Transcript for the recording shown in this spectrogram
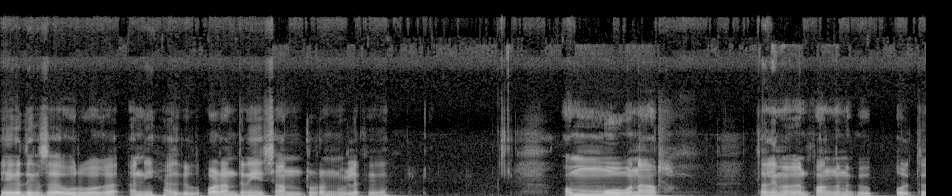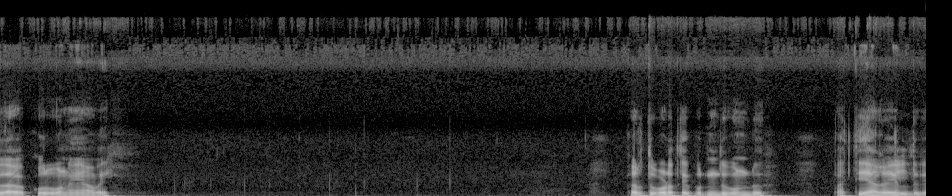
ஏகதேச உருவக அணி அதுக்கடுத்து பாடான் திணையை சான்றுடன் விளக்குக. அம்மூவனார் தலைமகன் பாங்கனுக்கு உரைத்ததாக கூறுவன யாவை கருத்து படத்தை புரிந்து கொண்டு பத்தியாக எழுதுக.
